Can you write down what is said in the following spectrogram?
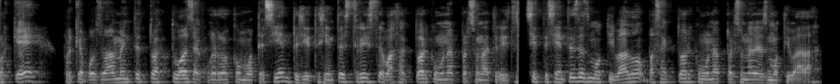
¿Por qué? Porque pues tú actúas de acuerdo a cómo te sientes. Si te sientes triste, vas a actuar como una persona triste. Si te sientes desmotivado, vas a actuar como una persona desmotivada.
